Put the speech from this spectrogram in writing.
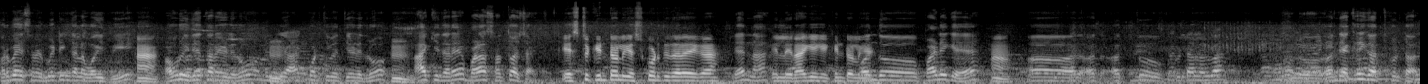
ಪರಮೇಶ್ವರ ಮೀಟಿಂಗ್ ಎಲ್ಲ ಹೋಗಿದ್ವಿ. ಅವರು ಇದೇ ತರ ಹೇಳಿದ್ರು ನಿಮ್ಗೆ ಹಾಕೊಡ್ತೀವಿ ಅಂತ ಹೇಳಿದ್ರು. ಹಾಕಿದ್ದಾರೆ ಬಹಳ ಸಂತೋಷ ಆಯ್ತು. ಎಷ್ಟು ಕ್ವಿಂಟಲ್ಗೆ ಎಷ್ಟು ಕೊಡ್ತಿದ್ದಾರೆ ಈಗ? ಏನ? ಇಲ್ಲಿ ರಾಗಿಗೆ ಕ್ವಿಂಟಲ್ಗೆ ಒಂದು ಪಾಡಿಗೆ ಹತ್ತು ಕ್ವಿಂಟಲ್ ಅಲ್ವಾ? ಒಂದು ಒಂದು ಎಕರೆಗೆ ಹತ್ತು ಕ್ವಿಂಟಲ್.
